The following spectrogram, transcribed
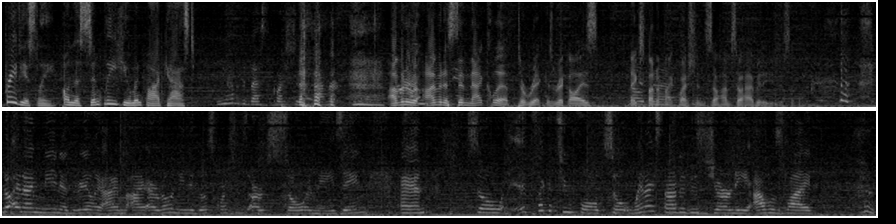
Previously on the Simply Human podcast. You have the best questions ever. I'm gonna I'm gonna send that clip to Rick because Rick always makes Oh, fun of my questions. So I'm so happy that you just said that. no, and I mean it really. I'm I, I really mean it. Those questions are so amazing. And so it's like a twofold. So when I started this journey, I was like hmm,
